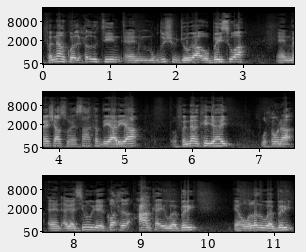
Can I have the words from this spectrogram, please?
Fanaanku waad waxaad ogtihiin muqdisho joogaa oo bays u ah meeshaasuu heesaha ka diyaariyaa oo fanaan ka yahay wuxuuna agaasimo u yahay kooxda caanka ee waaberi ee howlada waaberi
